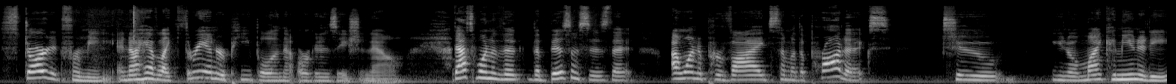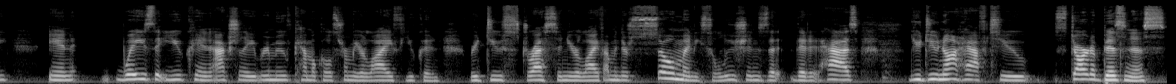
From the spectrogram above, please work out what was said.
started for me. And I have like 300 people in that organization now. That's one of the the businesses that I want to provide some of the products to you know my community in ways that you can actually remove chemicals from your life you can reduce stress in your life i mean there's so many solutions that that it has you do not have to start a business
